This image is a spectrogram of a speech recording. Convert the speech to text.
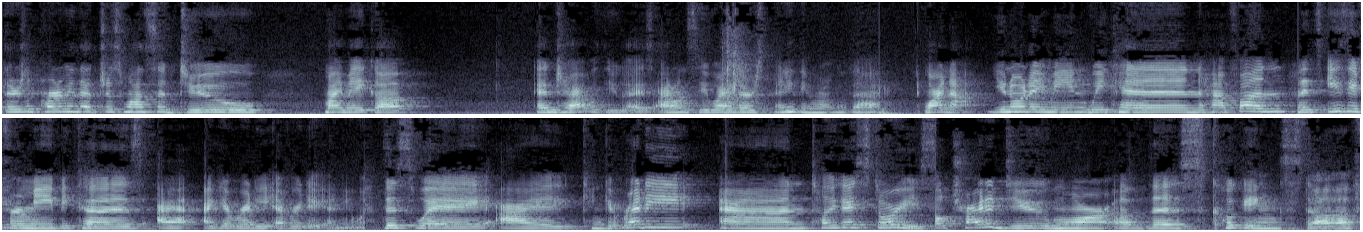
there's a part of me that just wants to do my makeup and chat with you guys. I don't see why there's anything wrong with that. Why not? You know what I mean? We can have fun. And it's easy for me because I, I get ready every day anyway. This way I can get ready and tell you guys stories. I'll try to do more of this cooking stuff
